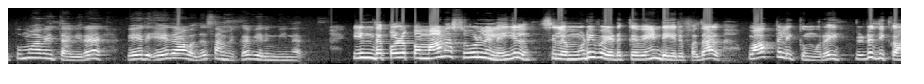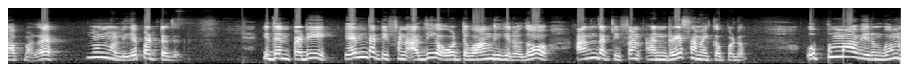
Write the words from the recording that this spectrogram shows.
உப்புமாவை தவிர வேறு ஏதாவது சமைக்க விரும்பினர். இந்த குழப்பமான சூழ்நிலையில் சில முடிவு எடுக்க வேண்டியிருப்பதால் வாக்களிக்கும் முறை விடுதி காப்பாளர் முன்மொழியப்பட்டது. இதன்படி எந்த டிஃபன் அதிக ஓட்டு வாங்குகிறதோ அந்த டிஃபன் அன்றே சமைக்கப்படும். உப்புமா விரும்பும்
